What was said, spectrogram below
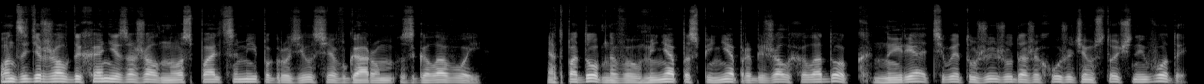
Он задержал дыхание, зажал нос пальцами и погрузился в гарум с головой. От подобного у меня по спине пробежал холодок. Нырять в эту жижу даже хуже, чем в сточные воды.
